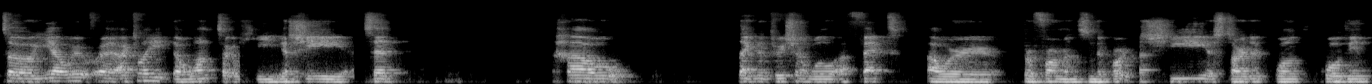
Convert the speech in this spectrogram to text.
So yeah, we uh, actually the one talk he she said how like nutrition will affect our performance in the court. She started quote, quoting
